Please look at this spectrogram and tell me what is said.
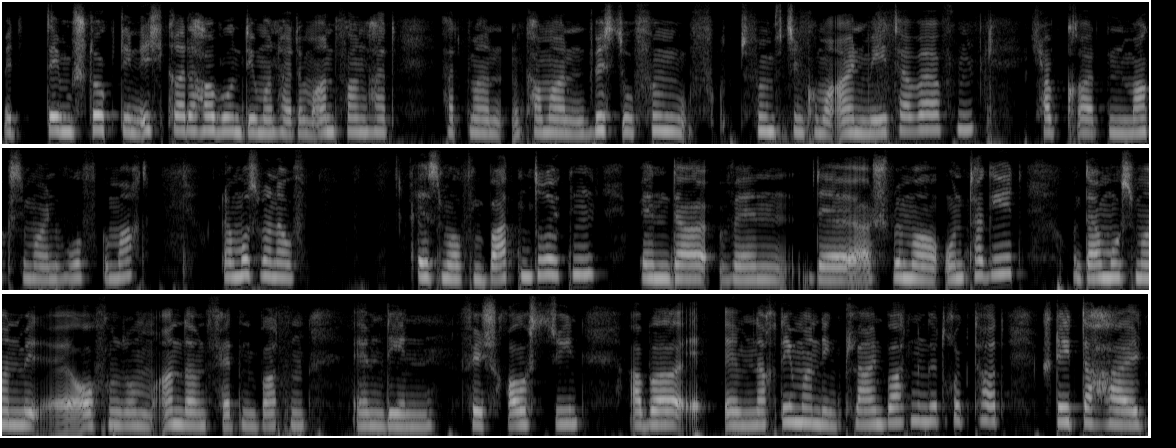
Mit dem Stock, den ich gerade habe und den man halt am Anfang hat, hat man, kann man bis zu 15,1 Meter werfen. Ich habe gerade einen maximalen Wurf gemacht. Da muss man auf erstmal auf den Button drücken, wenn da, wenn der Schwimmer untergeht. Und da muss man mit, äh, auf so einem anderen fetten Button ähm, den Fisch rausziehen. Aber ähm, nachdem man den kleinen Button gedrückt hat, steht da halt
